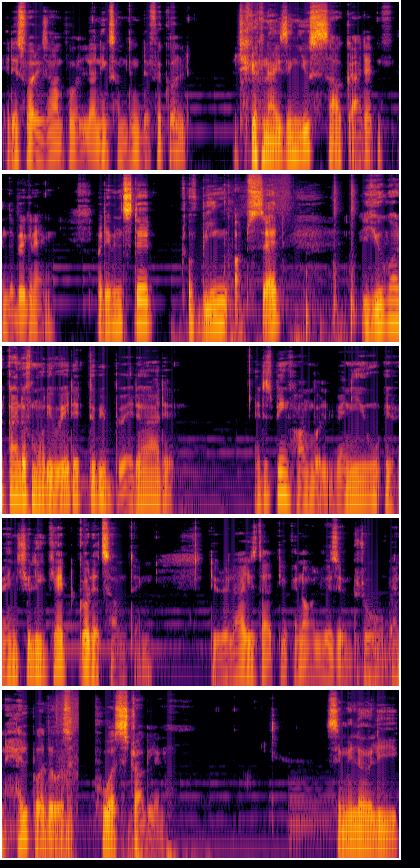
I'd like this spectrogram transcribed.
It is, for example, learning something difficult, recognizing you suck at it in the beginning, but if instead of being upset, you are kind of motivated to be better at it. It is being humble when you eventually get good at something. You realize that you can always improve and help others who are struggling. Similarly,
